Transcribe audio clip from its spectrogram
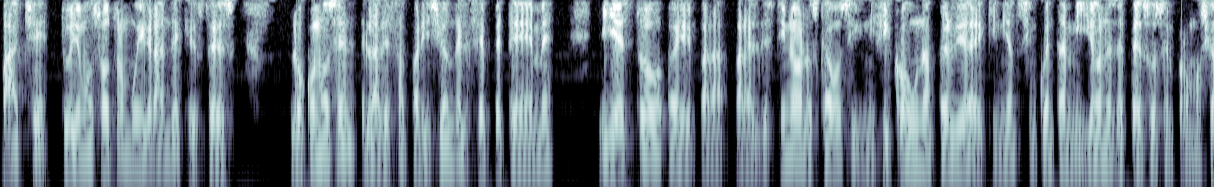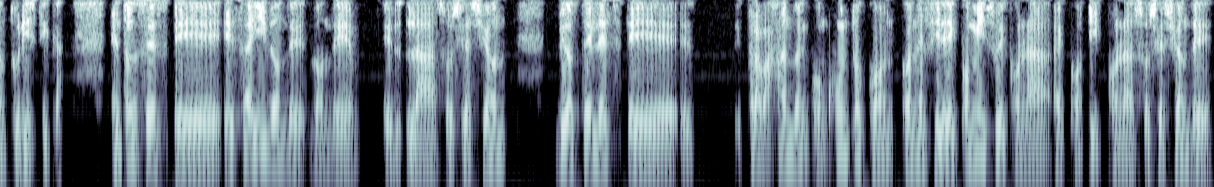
bache, tuvimos otro muy grande que ustedes lo conocen, la desaparición del CPTM, y esto eh, para, para el destino de Los Cabos significó una pérdida de 550 millones de pesos en promoción turística. Entonces, eh, es ahí donde, donde el, la Asociación de Hoteles eh, trabajando en conjunto con, con el fideicomiso y con la con, y con la asociación de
